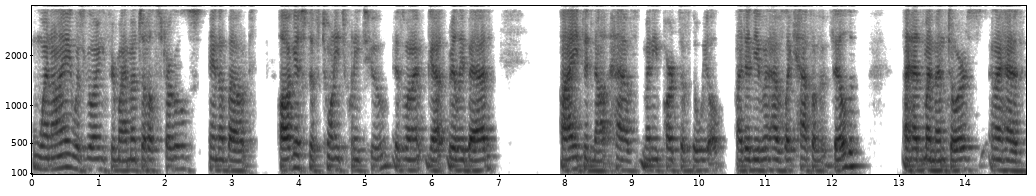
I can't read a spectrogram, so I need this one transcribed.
When i was going through my mental health struggles in about august of 2022 is when it got really bad i did not have many parts of the wheel i didn't even have like half of it filled I had my mentors and I had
